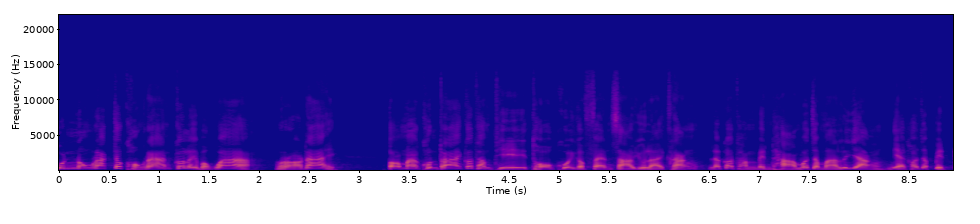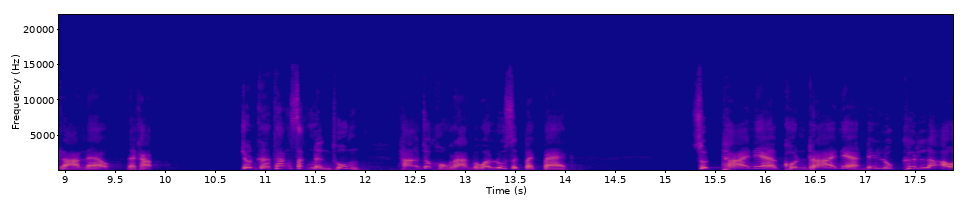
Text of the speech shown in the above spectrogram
คุณนงรักเจ้าของร้านก็เลยบอกว่ารอได้ ต่อมาคนร้ายก็ทำทีโทรคุยกับแฟนสาวอยู่หลายครั้ง แล้วก็ทำเป็นถามว่าจะมาหรือยังเนี่ยเขาจะปิดร้านแล้วนะครับ จนกระทั่งสักหนึ่งทุ่ม ทางเจ้าของร้านบอกว่ารู้สึกแปลกๆ สุดท้ายเนี่ยคนร้ายเนี่ยได้ลุกขึ้นแล้วเอา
